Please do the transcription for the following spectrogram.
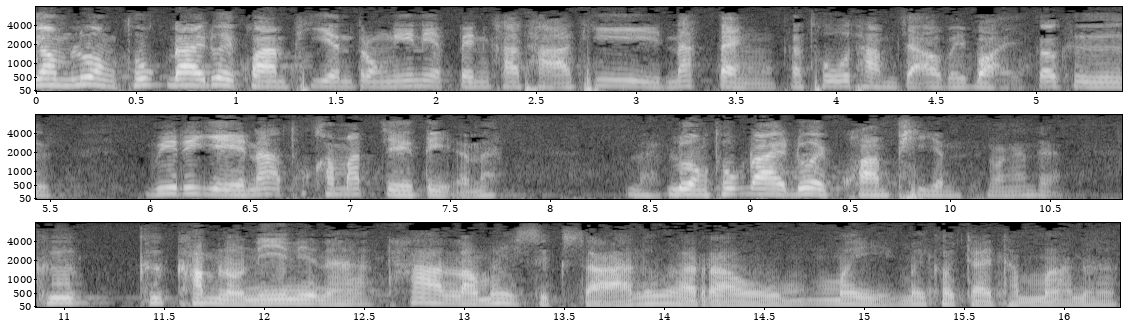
ย่อมล่วงทุกข์ได้ด้วยความเพียรตรงนี้เนี่ยเป็นคาถาที่นักแต่งกระทู้ทำจะเอาไปบ่อยก็คือ วิริเยนะทุกขมัดเจตินะล่วงทุกได้ด้วยความเพียรว่างั้นแหละคือคือคำเหล่านี้นี่นะถ้าเราไม่ศึกษาหรือว่าเราไม่ไม่เข้าใจธรรมะนะ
